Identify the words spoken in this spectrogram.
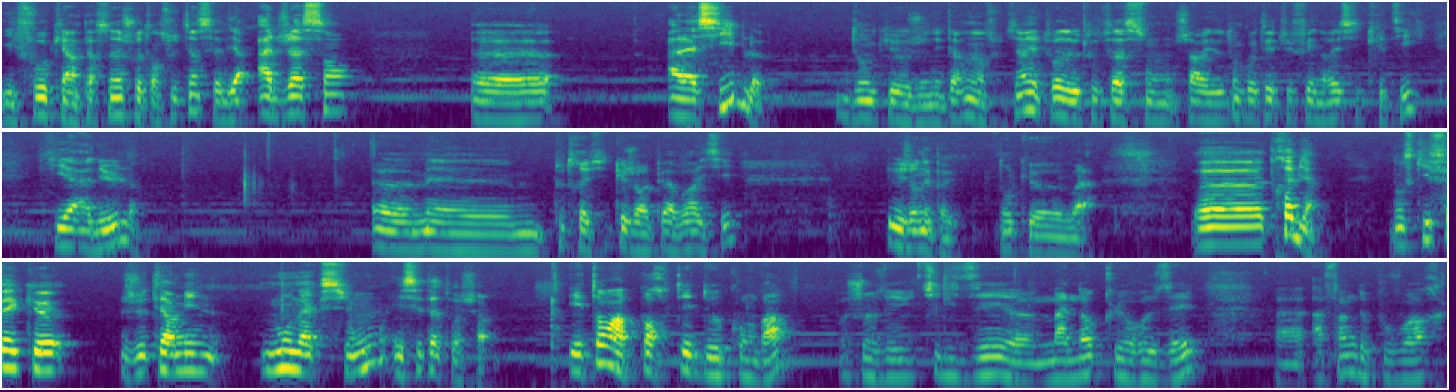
Il faut qu'un personnage soit en soutien, c'est-à-dire adjacent euh, à la cible. Donc, euh, je n'ai personne en soutien. Et toi, de toute façon, Charlie, de ton côté, tu fais une réussite critique qui annule. Mais toute réussite que j'aurais pu avoir ici. Et j'en ai pas eu. Donc, voilà. Très bien. Donc, ce qui fait que je termine mon action et c'est à toi, Charles. Étant à portée de combat, je vais utiliser euh, Manoc le rusé euh, afin de pouvoir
